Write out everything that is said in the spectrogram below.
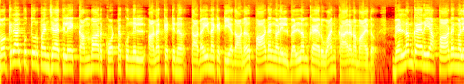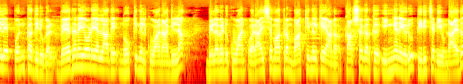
മൊഗ്രാൽ പുത്തൂർ പഞ്ചായത്തിലെ കമ്പാർ കോട്ടക്കുന്നിൽ അണക്കെട്ടിന് തടയിണ കെട്ടിയതാണ് പാടങ്ങളിൽ വെള്ളം കയറുവാൻ കാരണമായത്. വെള്ളം കയറിയ പാടങ്ങളിലെ പൊൻകതിരുകൾ വേദനയോടെയല്ലാതെ നോക്കി നിൽക്കുവാനാകില്ല വിളവെടുക്കുവാൻ ഒരാഴ്ച മാത്രം ബാക്കി നിൽക്കെയാണ് കർഷകർക്ക് ഇങ്ങനെയൊരു തിരിച്ചടിയുണ്ടായത്.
